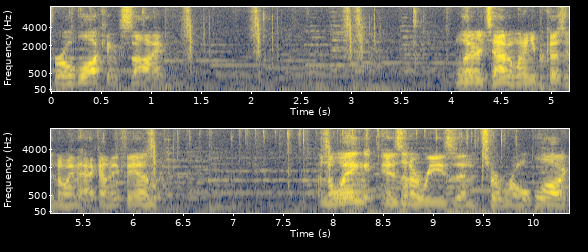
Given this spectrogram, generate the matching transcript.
Rollblocking Psy. Literally tabbing one on you because it's annoying the heck out of me, fam. Annoying isn't a reason to rollblock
